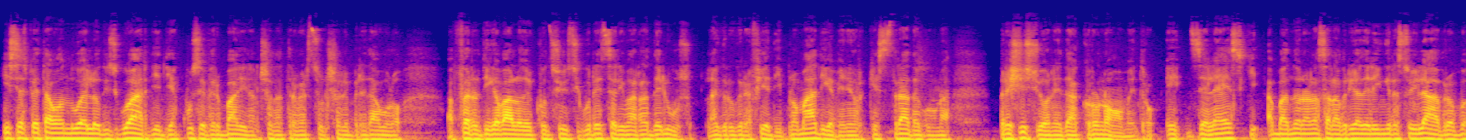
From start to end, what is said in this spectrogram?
Chi si aspettava un duello di sguardi e di accuse verbali lanciate attraverso il celebre tavolo a ferro di cavallo del Consiglio di sicurezza rimarrà deluso. La coreografia diplomatica viene orchestrata con una precisione da cronometro e Zelensky abbandona la sala prima dell'ingresso di Lavrov,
